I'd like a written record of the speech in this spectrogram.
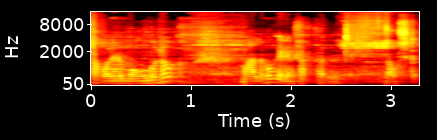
সকলের মঙ্গল হোক। ভালো হোক এরকম সব নমস্কার।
